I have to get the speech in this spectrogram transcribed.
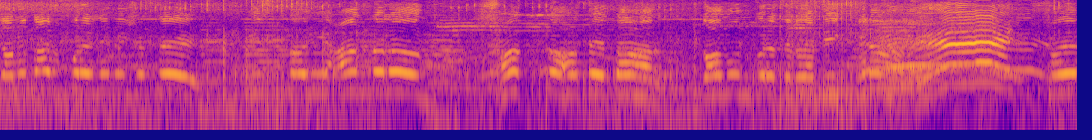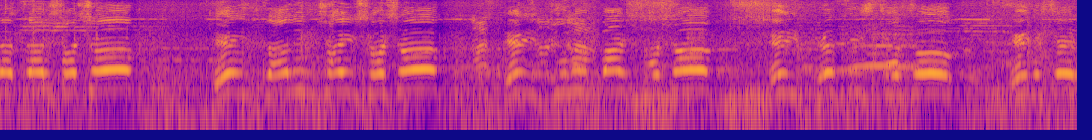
জনতার উপরে নেমে এসেছে। ইসলামী আন্দোলন শক্ত হতে তার দমন করেছে কথা ঠিক কিনা? স্বৈরাচার শাসক এই জালিম শাহী শাসক এই জুলুমবাজ শাসক এই ফেসিস্ট শাসক এই দেশের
